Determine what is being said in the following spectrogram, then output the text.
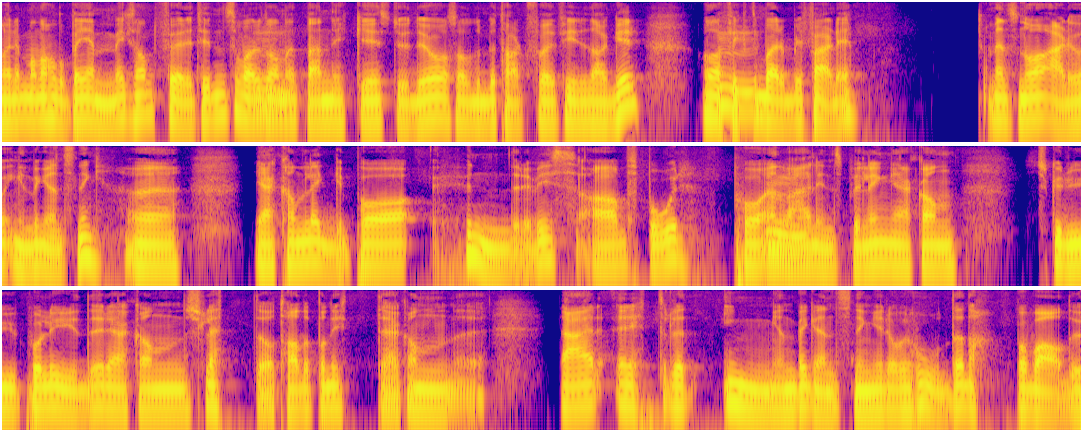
når man holder på hjemme. ikke sant? Før i tiden så var det sånn mm. et band gikk i studio, og så hadde du betalt for fire dager, og da fikk mm. du bare bli ferdig. Mens nå er det jo ingen begrensning. Eh, jeg kan legge på hundrevis av spor på enhver mm. innspilling. Jeg kan skru på lyder, jeg kan slette og ta det på nytt. Jeg kan eh, Det er rett og slett ingen begrensninger overhodet, på hva du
